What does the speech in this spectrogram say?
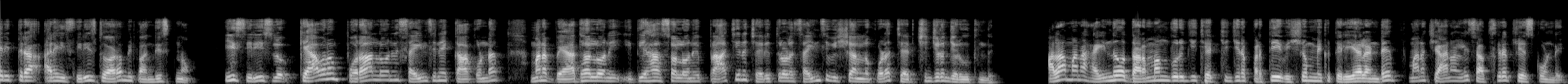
చరిత్ర అనే ఈ సిరీస్ ద్వారా మీకు అందిస్తున్నాం. ఈ సిరీస్లో కేవలం పురాణంలోని సైన్స్నే కాకుండా మన వేదాల్లోని ఇతిహాసాల్లోని ప్రాచీన చరిత్రలోని సైన్స్ విషయాలను కూడా చర్చించడం జరుగుతుంది. అలా మన హైందవ ధర్మం గురించి చర్చించిన ప్రతి విషయం మీకు తెలియాలంటే మన ఛానల్ని సబ్స్క్రైబ్ చేసుకోండి.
